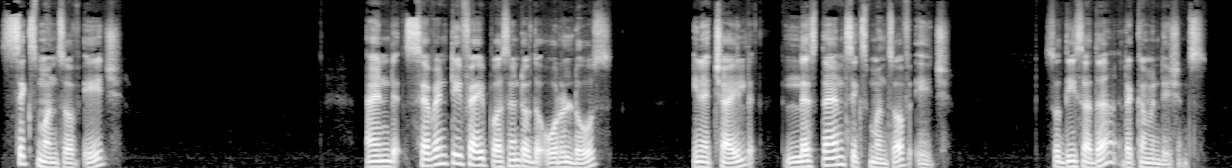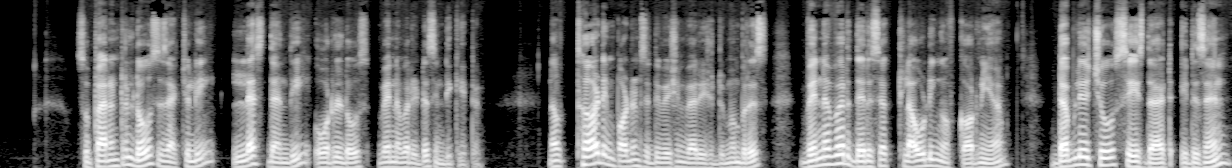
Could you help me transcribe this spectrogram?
6 months of age and 75% of the oral dose in a child less than 6 months of age. So, these are the recommendations. So, parenteral dose is actually less than the oral dose whenever it is indicated. Now, third important situation where you should remember is whenever there is a clouding of cornea, WHO says that it is an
